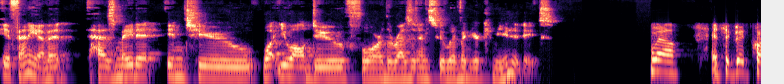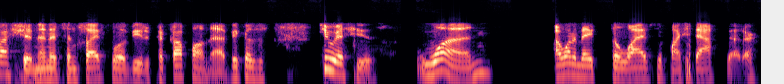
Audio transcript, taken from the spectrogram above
if any of it, has made it into what you all do for the residents who live in your communities? Well, it's a good question, and it's insightful of you to pick up on that because two issues. One, I want to make the lives of my staff better.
